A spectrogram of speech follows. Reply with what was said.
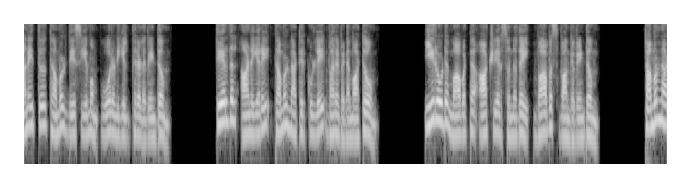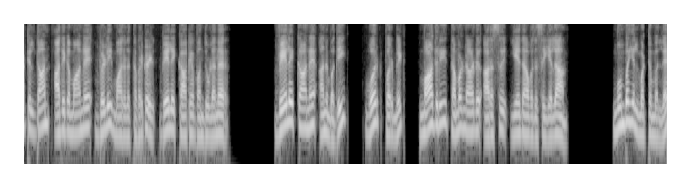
அனைத்து தமிழ் தேசியமும் ஓரணியில் திரள வேண்டும். தேர்தல் ஆணையரை தமிழ்நாட்டிற்குள்ளே வரவிடமாட்டோம். ஈரோடு மாவட்ட ஆட்சியர் சொன்னதை வாபஸ் வாங்க வேண்டும். தமிழ்நாட்டில்தான் அதிகமான வெளி மாநிலத்தவர்கள் வேலைக்காக வந்துள்ளனர். வேலைக்கான அனுமதி ஒர்க் பர்மிட் மாதிரி தமிழ்நாடு அரசு ஏதாவது செய்யலாம். மும்பையில் மட்டுமல்ல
